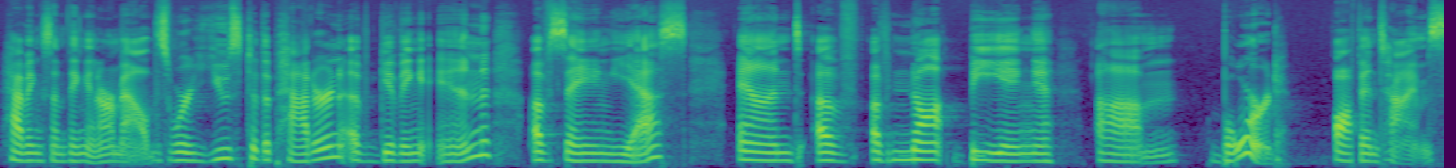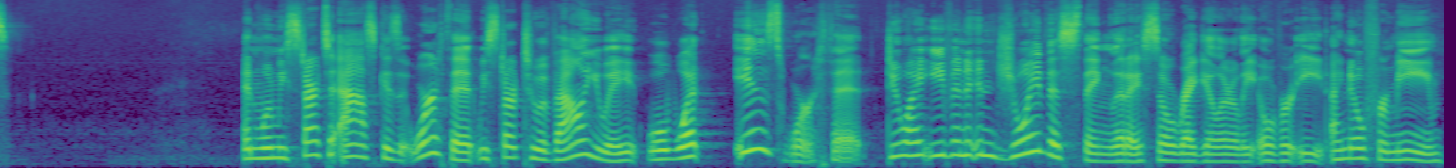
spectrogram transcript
having something in our mouths. We're used to the pattern of giving in, of saying yes, and of of not being um, bored oftentimes. And when we start to ask, is it worth it? We start to evaluate, well, what is worth it? Do I even enjoy this thing that I so regularly overeat? I know for me,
